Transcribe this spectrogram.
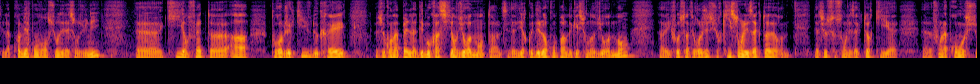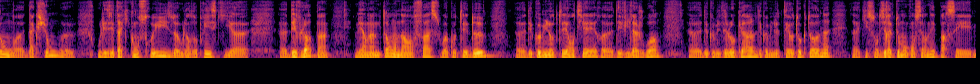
C'est la première convention des Nations Unies euh, qui, en fait, euh, a pour objectif de créer ce qu'on appelle la démocratie environnementale. C'est-à-dire que dès lors qu'on parle de questions d'environnement, euh, il faut s'interroger sur qui sont les acteurs. Bien sûr, ce sont les acteurs qui font la promotion d'actions, ou les États qui construisent, ou l'entreprise qui développe. Hein. Mais en même temps, on a en face ou à côté d'eux des communautés entières, euh, des villageois, euh, des communautés locales, des communautés autochtones qui sont directement concernées par, ces,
